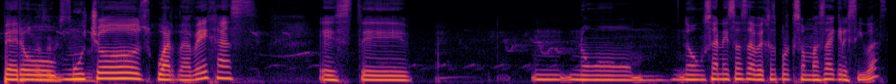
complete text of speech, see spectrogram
pero muchos guardabejas este no no usan esas abejas porque son más agresivas,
